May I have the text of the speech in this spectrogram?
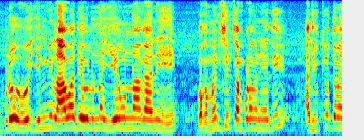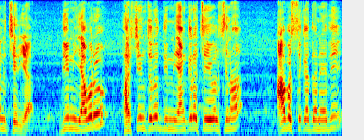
ఇప్పుడు ఎన్ని లావాదేవీలు ఉన్నా ఏమున్నా కానీ ఒక మనిషిని చంపడం అనేది అది వికృతమైన చర్య. దీన్ని ఎవరు హర్షించరు దీన్ని ఎంకరేజ్ చేయవలసిన ఆవశ్యకత అనేది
